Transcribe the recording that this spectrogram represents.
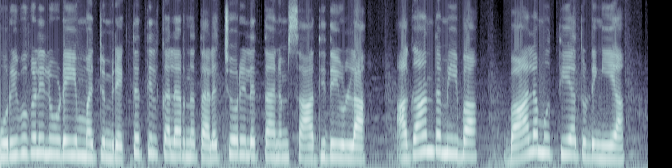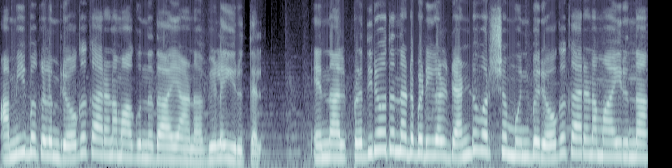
മുറിവുകളിലൂടെയും മറ്റും രക്തത്തിൽ കലർന്ന് തലച്ചോറിലെത്താനും സാധ്യതയുള്ള അകാന്തമീബ ബാലമുത്തിയ തുടങ്ങിയ അമീബകളും രോഗകാരണമാകുന്നതായാണ് വിലയിരുത്തൽ. എന്നാൽ പ്രതിരോധ നടപടികൾ രണ്ടു വർഷം മുൻപ് രോഗകാരണമായിരുന്ന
